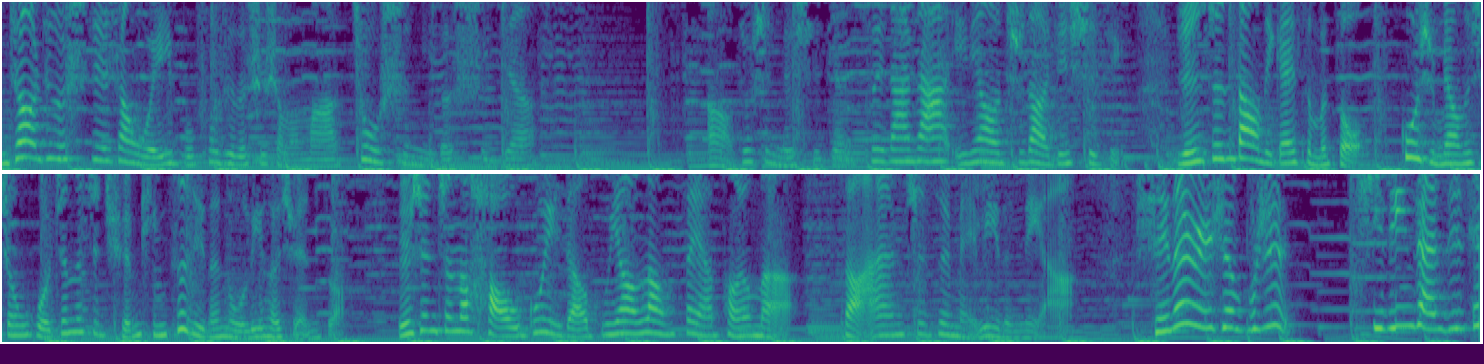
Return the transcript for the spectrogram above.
你知道这个世界上唯一不复制的是什么吗？就是你的时间。啊，就是你的时间。所以大家一定要知道一件事情：人生到底该怎么走，过什么样的生活，真的是全凭自己的努力和选择。人生真的好贵的，不要浪费啊，朋友们！早安，是最美丽的你啊！谁的人生不是披荆斩棘前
